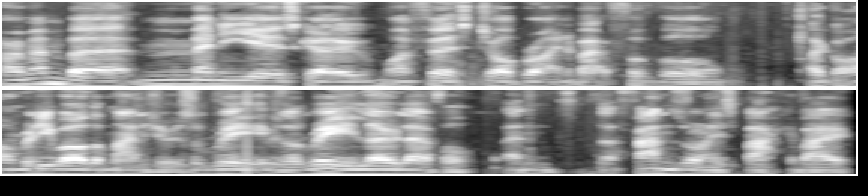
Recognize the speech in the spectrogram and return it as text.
I remember many years ago, my first job writing about football, I got on really well with the manager. It was a really, it was a really low level, and the fans were on his back about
